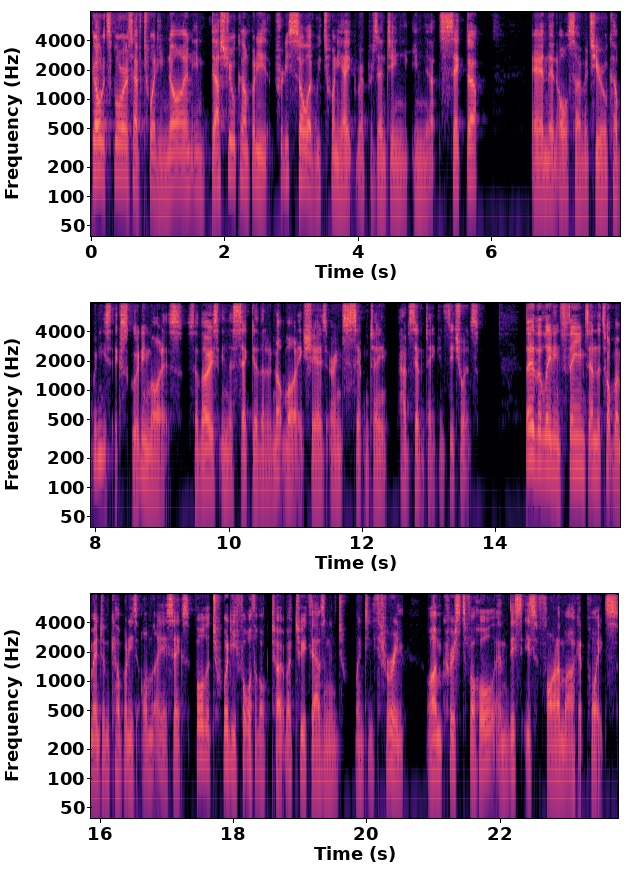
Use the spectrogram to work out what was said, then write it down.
Gold explorers have 29. Industrial companies pretty solid with 28 representing in that sector. And then also material companies excluding miners. So those in the sector that are not mining shares are in 17 have 17 constituents. They're the leading themes and the top momentum companies on the ASX for the 24th of October 2023. I'm Christopher Hall and this is Finer Market Points.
